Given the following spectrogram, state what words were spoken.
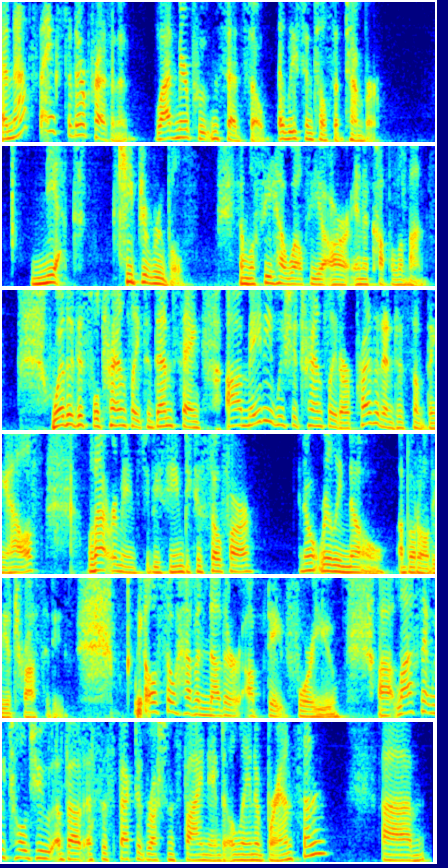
And that's thanks to their president. Vladimir Putin said so, at least until September. Niet. Keep your rubles. And we'll see how wealthy you are in a couple of months. Whether this will translate to them saying, uh, maybe we should translate our president to something else, well, that remains to be seen because so far, I don't really know about all the atrocities. We also have another update for you. Uh, last night we told you about a suspected Russian spy named Elena Branson. Um,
